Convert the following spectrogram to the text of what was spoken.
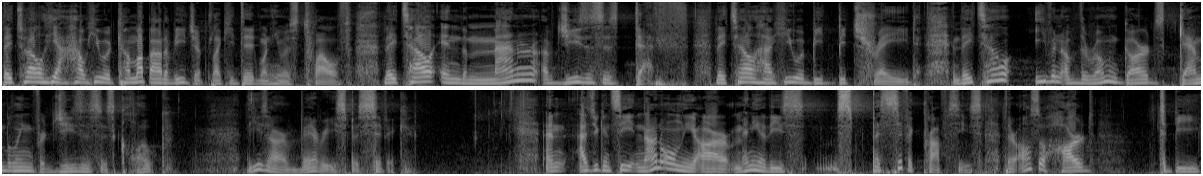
They tell he, how he would come up out of Egypt like he did when he was 12. They tell in the manner of Jesus' death. They tell how he would be betrayed. And they tell even of the Roman guards gambling for Jesus' cloak. These are very specific. And as you can see, not only are many of these specific prophecies, they're also hard to be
